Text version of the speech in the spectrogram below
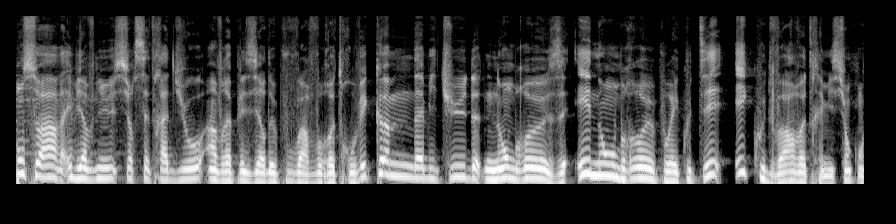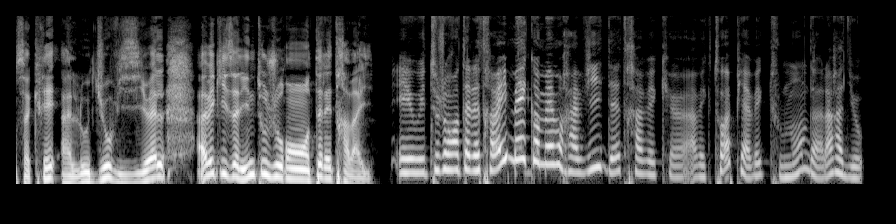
Bonsoir et bienvenue sur cette radio. Un vrai plaisir de pouvoir vous retrouver comme d'habitude, nombreuses et nombreux pour écouter Écoute voir votre émission consacrée à l'audiovisuel avec Isaline, toujours en télétravail. Et oui, toujours en télétravail, mais quand même ravi d'être avec, euh, avec toi, puis avec tout le monde à la radio.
